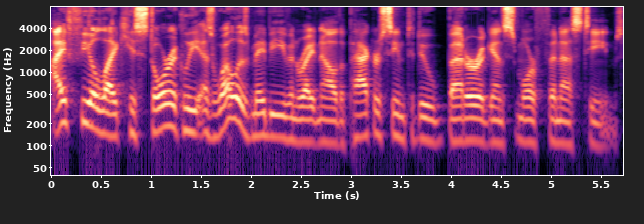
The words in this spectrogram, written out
I feel like historically, as well as maybe even right now, the Packers seem to do better against more finesse teams.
